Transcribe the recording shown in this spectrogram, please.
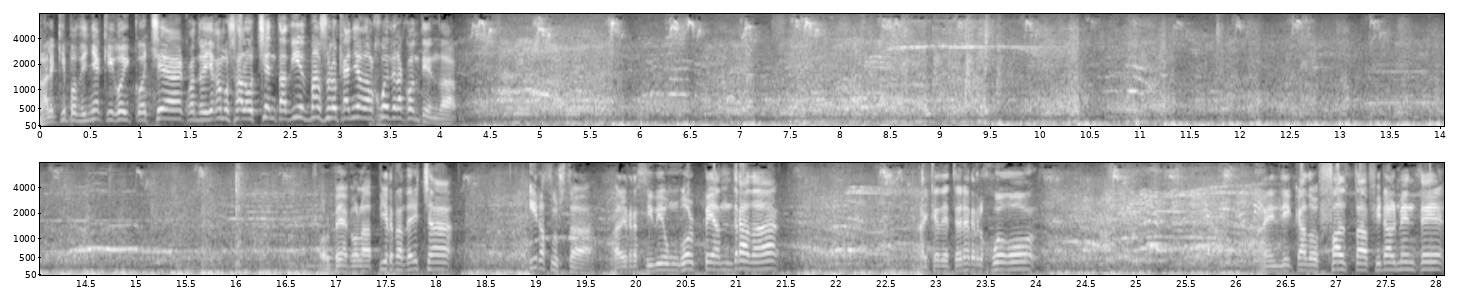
al equipo de Iñaki Goicochea cuando llegamos al 80-10 más lo que añade al juez de la contienda. Golpea con la pierna derecha Irazusta. Ahí recibió un golpe Andrada. Hay que detener el juego. Ha indicado falta finalmente.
